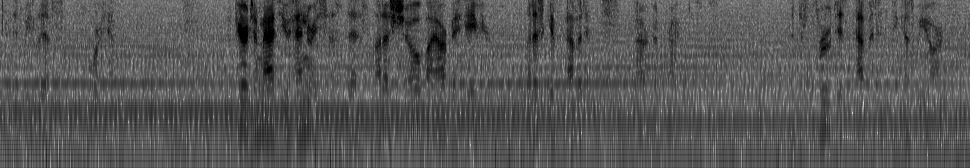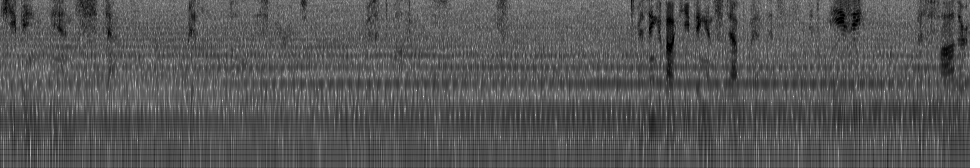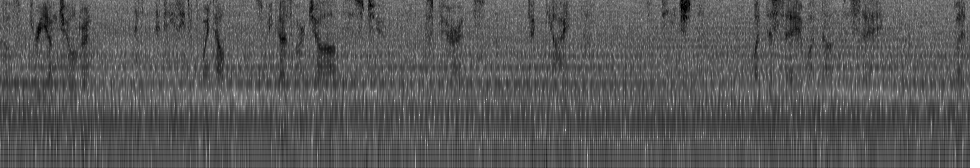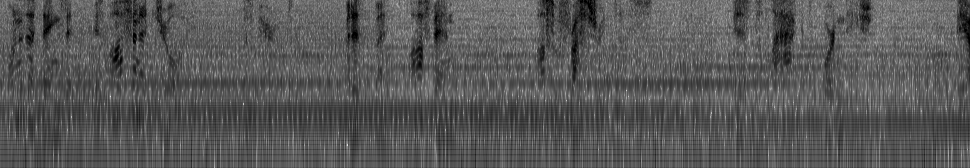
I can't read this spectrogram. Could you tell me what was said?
and then we live for Him. Puritan Matthew Henry says this Let us show by our behavior, let us give evidence by our good practices. That the fruit is evident because we are keeping in step with the Holy Spirit who's indwelling us. I think about keeping in step with. It's it's easy as a father of three young children. It's, it's easy to point out faults because our job is to, as parents, to guide them, to teach them what to say, what not to say. But one of the things that is often a joy as a parent, but is but often also frustrates us, is the lack of coordination. They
